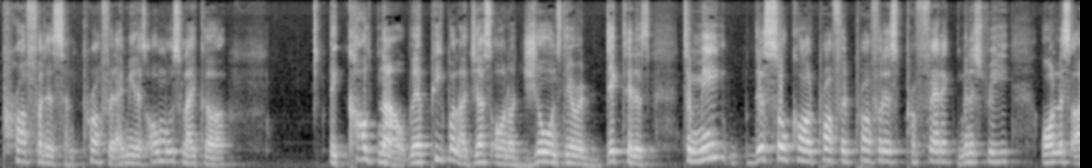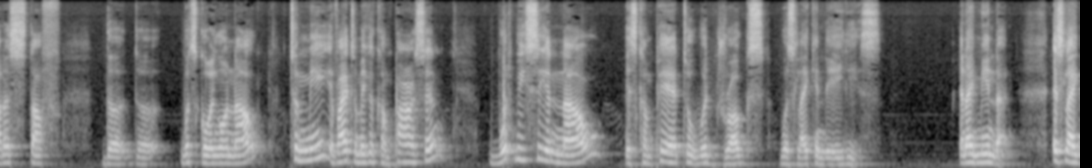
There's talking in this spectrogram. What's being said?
prophetess and prophet. I mean, it's almost like a a cult now where people are just on a Jones, they're addicted. As, to me, this so called prophet, prophetess, prophetic ministry, all this other stuff, the, the what's going on now, to me, if I had to make a comparison, what we see now is compared to what drugs was like in the 80s. And I mean that. It's like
